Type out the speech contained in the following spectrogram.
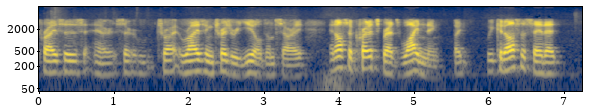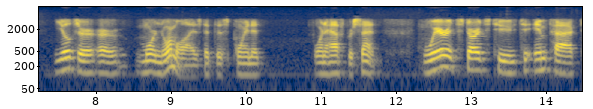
prices, or tri- rising treasury yields, I'm sorry, and also credit spreads widening. But we could also say that yields are, are more normalized at this point at four and a half percent. Where it starts to to impact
